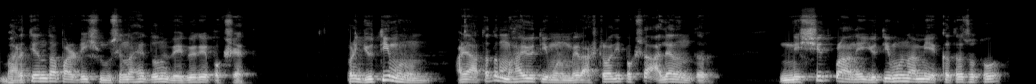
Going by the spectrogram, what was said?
भारतीय जनता पार्टी शिवसेना हे दोन वेगवेगळे पक्ष आहेत. पण युती म्हणून आणि आता तर महायुती म्हणून म्हणजे राष्ट्रवादी पक्ष आल्यानंतर निश्चितपणाने युती म्हणून आम्ही एकत्रच होतो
